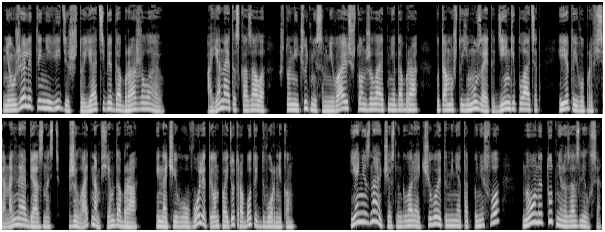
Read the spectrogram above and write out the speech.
Неужели ты не видишь, что я тебе добра желаю?» А я на это сказала, что ничуть не сомневаюсь, что он желает мне добра, потому что ему за это деньги платят, и это его профессиональная обязанность — желать нам всем добра, иначе его уволят, и он пойдет работать дворником. Я не знаю, честно говоря, чего это меня так понесло, но он и тут не разозлился.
